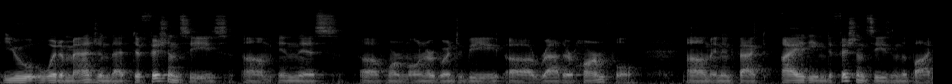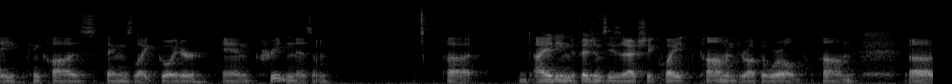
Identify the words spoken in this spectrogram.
you would imagine that deficiencies um, in this uh, hormone are going to be uh, rather harmful. Um, and in fact, iodine deficiencies in the body can cause things like goiter and cretinism. Uh, iodine deficiencies are actually quite common throughout the world. Um, uh,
